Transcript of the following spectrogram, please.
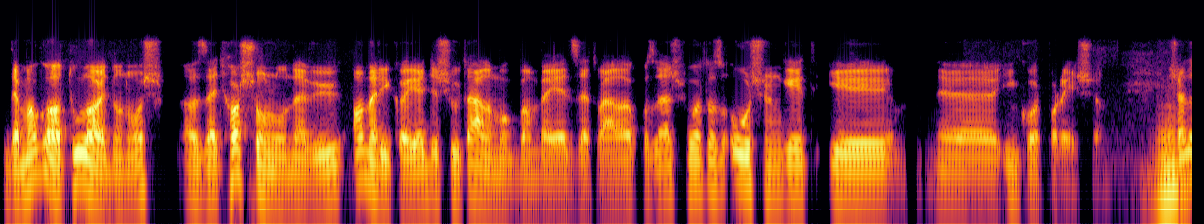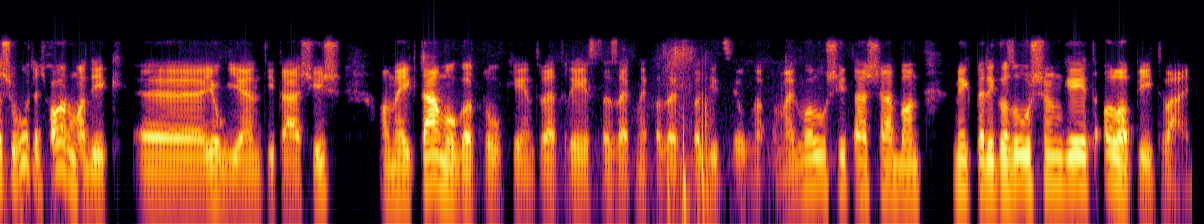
de maga a tulajdonos az egy hasonló nevű amerikai Egyesült Államokban bejegyzett vállalkozás volt, az OceanGate eh, Incorporation. Mm. És ráadásul volt egy harmadik eh, jogi entitás is, amelyik támogatóként vett részt ezeknek az expedícióknak a megvalósításában, mégpedig az OceanGate alapítvány.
